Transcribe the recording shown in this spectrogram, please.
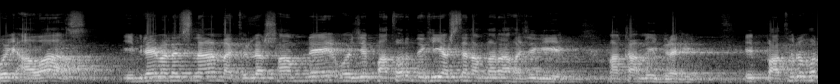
ওই আওয়াজ ইব্রাহিম আল ইসলাম বাইতুল্লাহর সামনে ওই যে পাথর দেখিয়ে আসছেন আপনারা হজে গিয়ে, মাকাম ইব্রাহিম। এই পাথরের উপর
